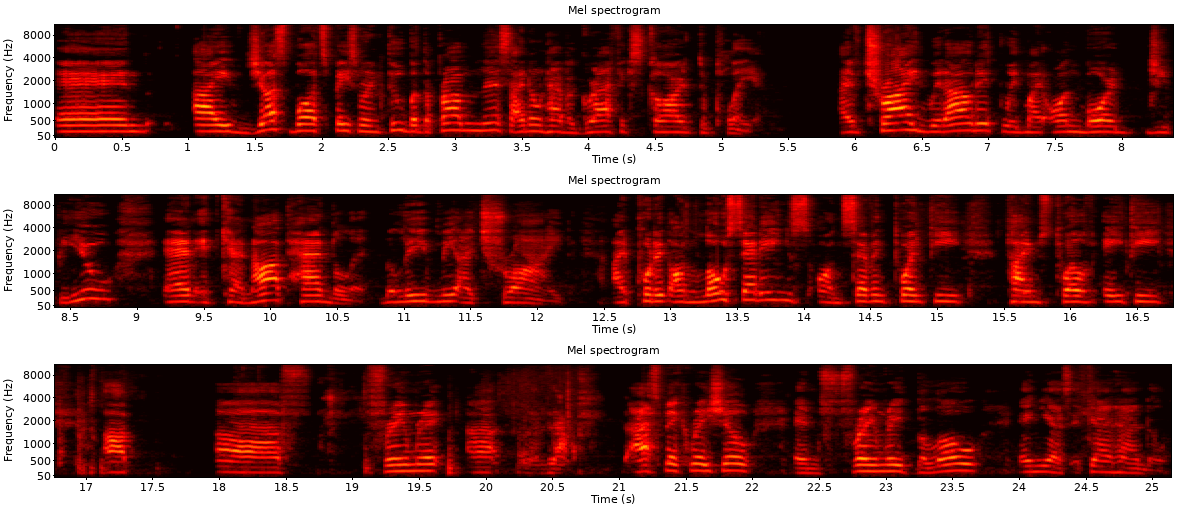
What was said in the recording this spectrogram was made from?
and I just bought Space Marine 2, but the problem is I don't have a graphics card to play it. I've tried without it with my onboard GPU, and it cannot handle it. Believe me, I tried. I put it on low settings on 720 times 1280 uh, uh, frame rate, uh, aspect ratio, and frame rate below, and yes, it can handle.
